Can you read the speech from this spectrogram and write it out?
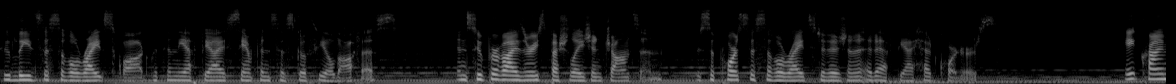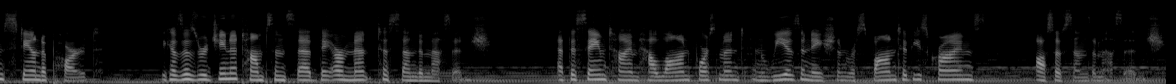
who leads the Civil Rights Squad within the FBI's San Francisco field office, and Supervisory Special Agent Johnson, who supports the Civil Rights Division at FBI headquarters. Hate crimes stand apart because, as Regina Thompson said, they are meant to send a message. At the same time, how law enforcement and we as a nation respond to these crimes also sends a message.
